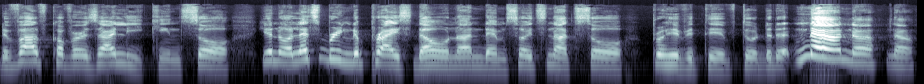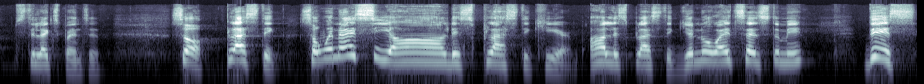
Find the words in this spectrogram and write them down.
the valve covers are leaking. So, you know, let's bring the price down on them so it's not so prohibitive to the. No, no, no, still expensive. So, plastic. So, when I see all this plastic here, all this plastic, you know what it says to me? This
